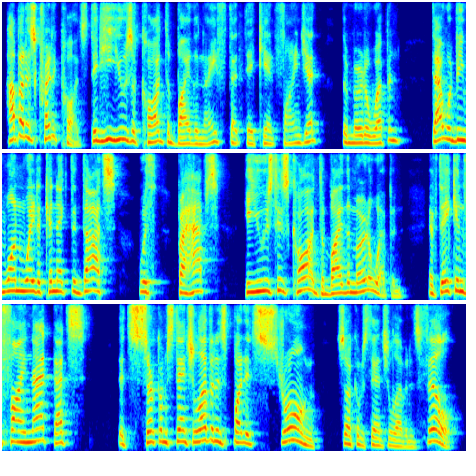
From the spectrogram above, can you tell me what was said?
How about his credit cards? Did he use a card to buy the knife that they can't find yet, the murder weapon? That would be one way to connect the dots with perhaps he used his card to buy the murder weapon. If they can find that, that's it's circumstantial evidence, but it's strong circumstantial evidence. Phil,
